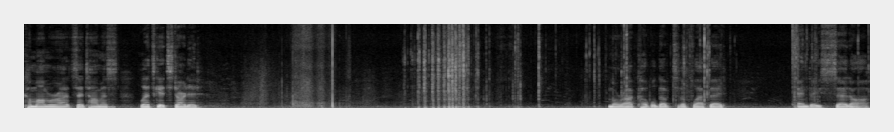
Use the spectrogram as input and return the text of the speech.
Come on, Marat, said Thomas. Let's get started. Marat coupled up to the flatbed, and they set off.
